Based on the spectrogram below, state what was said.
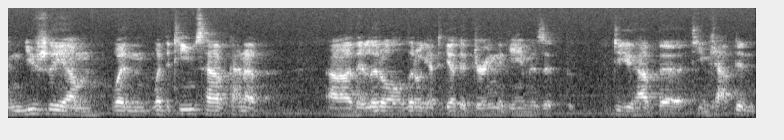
And usually, um, when when the teams have kind of uh, their little little get together during the game, is it do you have the team captain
